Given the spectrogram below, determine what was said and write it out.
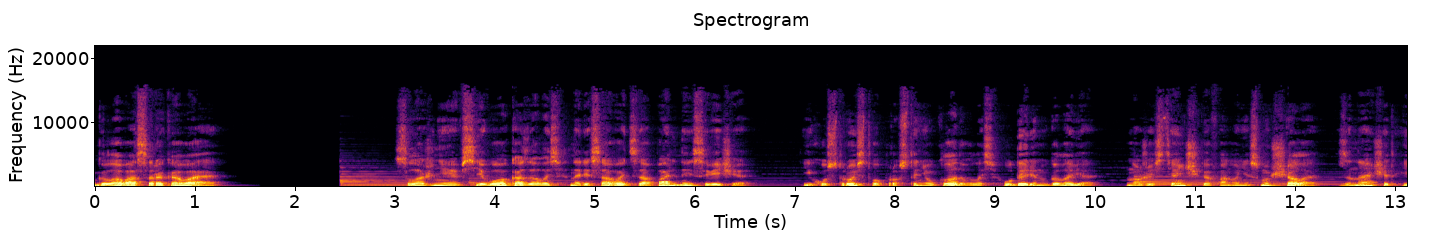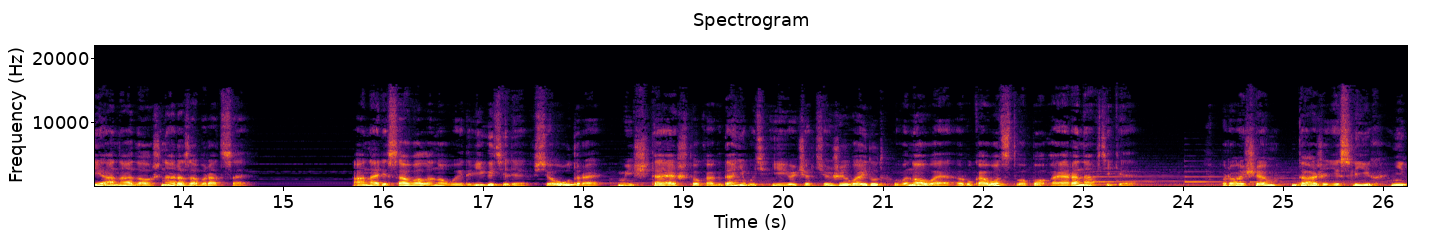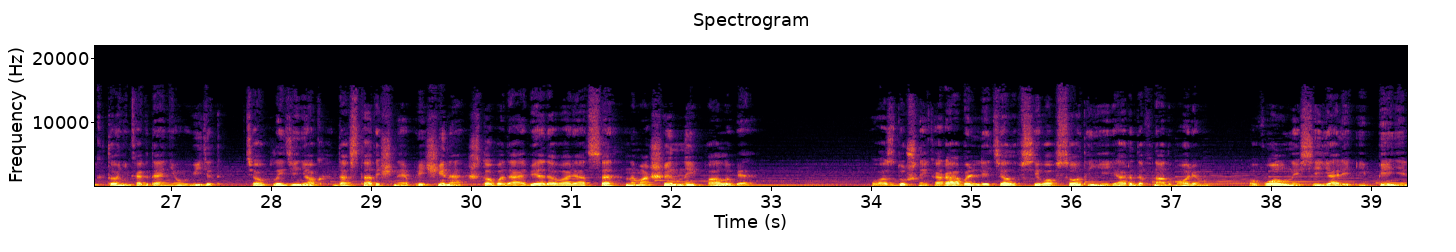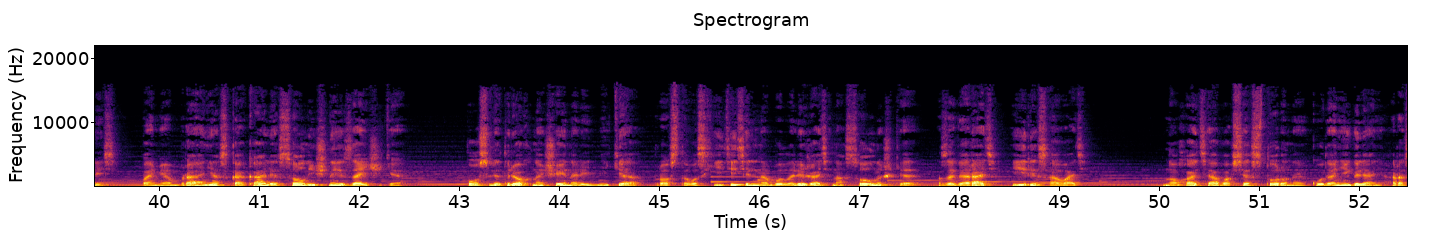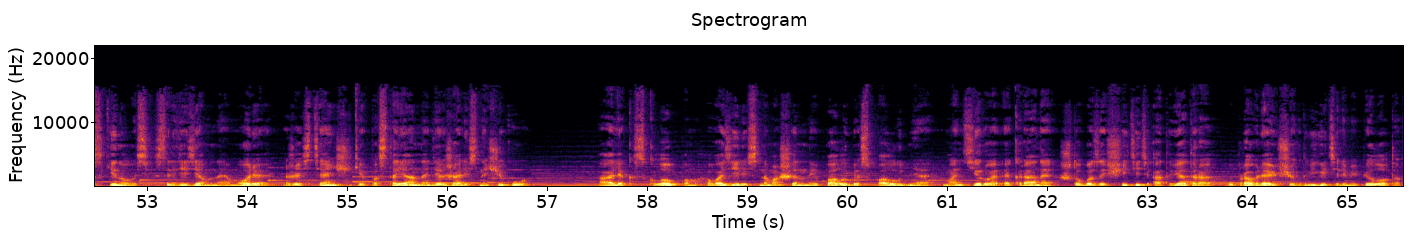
Глава сороковая. Сложнее всего оказалось нарисовать запальные свечи. Их устройство просто не укладывалось у Дерин в голове, но жестянщиков оно не смущало, значит и она должна разобраться. Она рисовала новые двигатели все утро, мечтая, что когда-нибудь ее чертежи войдут в новое руководство по аэронавтике. Впрочем, даже если их никто никогда не увидит, Теплый денек – достаточная причина, чтобы до обеда валяться на машинной палубе. Воздушный корабль летел всего в сотни ярдов над морем. Волны сияли и пенились, по мембране скакали солнечные зайчики. После трех ночей на леднике просто восхитительно было лежать на солнышке, загорать и рисовать. Но хотя во все стороны, куда ни глянь, раскинулось Средиземное море, жестянщики постоянно держались на чеку Алек с Клопом возились на машинной палубе с полудня, монтируя экраны, чтобы защитить от ветра управляющих двигателями пилотов.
